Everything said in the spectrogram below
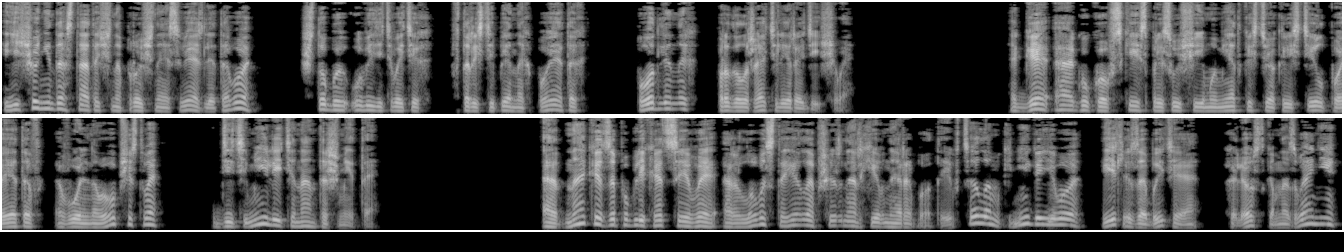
еще недостаточно прочная связь для того, чтобы увидеть в этих второстепенных поэтах подлинных продолжателей Радищева. Г. А. Гуковский с присущей ему меткостью окрестил поэтов вольного общества детьми лейтенанта Шмидта. Однако за публикацией В. Орлова стояла обширная архивная работа, и в целом книга его, если забыть о хлестком названии,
